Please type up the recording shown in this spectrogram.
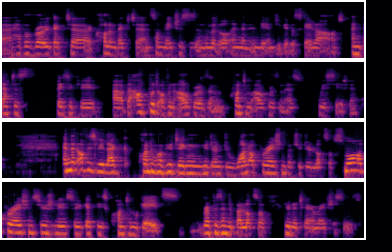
uh, have a row vector, a column vector, and some matrices in the middle. And then in the end, you get a scalar out. And that is basically uh, the output of an algorithm, quantum algorithm as we see it here. And then obviously like quantum computing, you don't do one operation, but you do lots of small operations usually. So you get these quantum gates represented by lots of unitary matrices.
